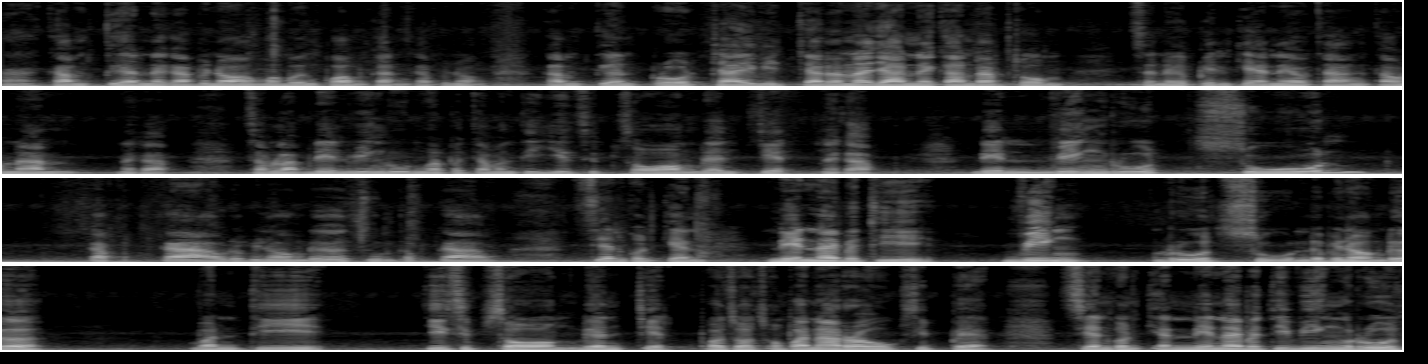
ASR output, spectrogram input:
อ่าคำเตือนนะครับพี่น้องมาเบิ่งพร้อมกันครับพี่น้องคำเตือนโปรดใช้วิจารณญาณในการรับชมเสนอเป็นแค่แนวทางเท่านั้นนะครับสำหรับเด่นวิ่งรูดงวดประจำวันที่ 22 เดือน 7 นะครับ เด่นวิ่งรูด0กับ9ด้วยพี่น้องเด้อ0กับ9เซียนคนแก่นเน้นให้ไปที่วิ่งรูด0ด้วยพี่น้องเด้อวันที่ 22 เดือน 7 พศ 2568 เซียนคนแก่นเน้นให้ไปที่วิ่งรูด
